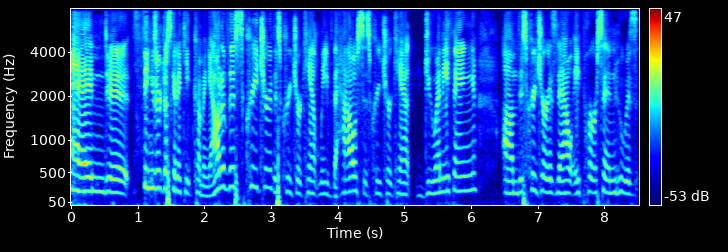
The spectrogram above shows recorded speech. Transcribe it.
and uh, things are just going to keep coming out of this creature. This creature can't leave the house. This creature can't do anything. Um, this creature is now a person who is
